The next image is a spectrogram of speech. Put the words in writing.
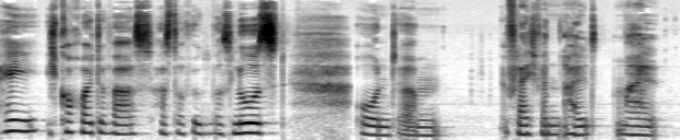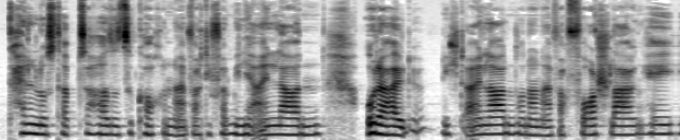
hey, ich koche heute was, hast du auf irgendwas Lust? Und ähm, vielleicht, wenn halt mal keine Lust habt, zu Hause zu kochen, einfach die Familie einladen oder halt nicht einladen, sondern einfach vorschlagen, hey,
